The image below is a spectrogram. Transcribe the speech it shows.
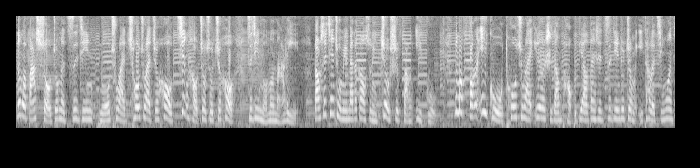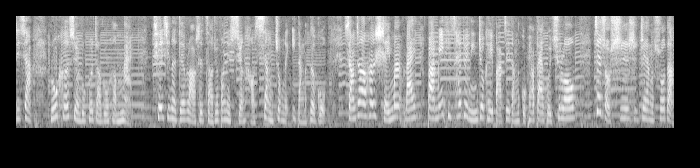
那么把手中的资金挪出来、抽出来之后，见好就收之后，资金挪到哪里？老师清楚明白的告诉你，就是防疫股。那么防疫股拖出来一二十档跑不掉，但是资金就这么一套的情况之下，如何选、如何找、如何买？贴心的 David 老师早就帮你选好，相中了一档的个股。想知道他是谁吗？来，把谜题猜对，您就可以把这档的股票带回去喽。这首诗是这样说的。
